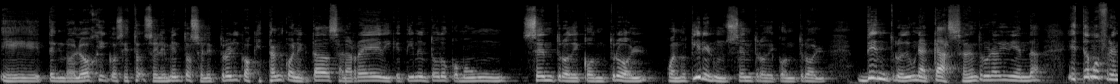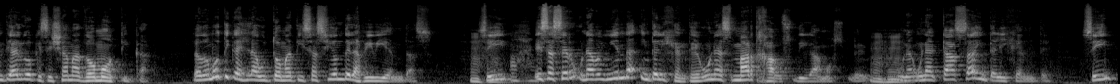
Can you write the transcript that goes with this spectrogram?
eh, tecnológicos, estos elementos electrónicos que están conectados a la red y que tienen todo como un centro de control, cuando tienen un centro de control dentro de una casa, dentro de una vivienda, estamos frente a algo que se llama domótica. La domótica es la automatización de las viviendas. ¿sí? Es hacer una vivienda inteligente, una smart house, digamos, una, una casa inteligente. ¿Sí?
